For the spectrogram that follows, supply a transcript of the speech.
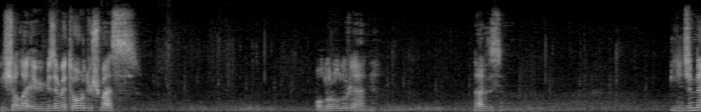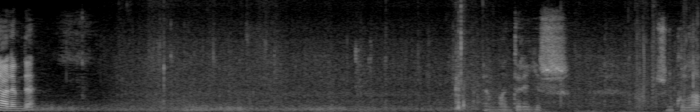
İnşallah evimize meteor düşmez. Olur olur yani. Neredesin? Bilincin ne alemde? Envantere gir. Şunu kullan.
